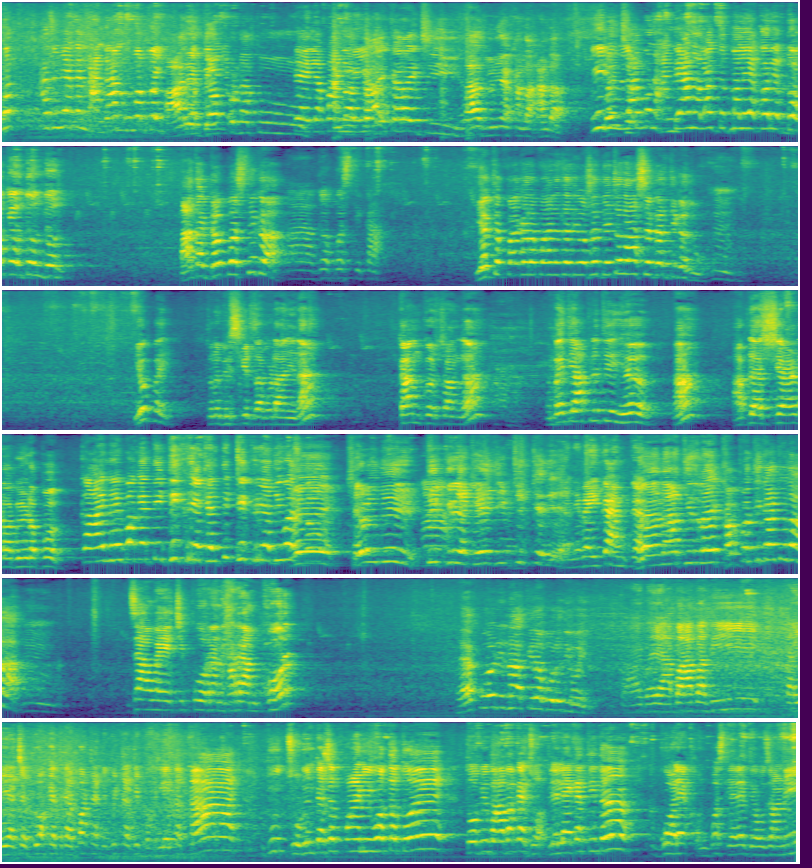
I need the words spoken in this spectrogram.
वत, अजून एका दांडा आणून वत बाई. अरे वत गप्प ते. ना तू. प्यायला पाणी तुला नाही. काय करायची? अजून एखादा हांडा. इथून बाई, चल. लांबून हांडे आणा लागतात मला एकावर एक डोक्यावर दोन दोन. आता गप बसते का? हा गप बसते का? एक तर पगार पाण्याचा दिवस आहे, त्याच्यात असं करते का तू? हम्म. येऊ बाई? तुला बिस्किटचा पुडा आणि ना काम कर चांगला बाई ते आपलं ते हे हा? आपल्या शेरडा बेडा बघ. काय नाही बघा ती ठिकऱ्या खेळती ठिकऱ्या दिवस खेळू दे टिकऱ्या खेळची टिकऱ्या नाही बाई काम कर. नातीला एक खपती का तुला. जावयाची पोरण हरामखोर. ह्या कोणी नातीला बोलू दे बाई? काय बाई आबा दी काय याच्या डोक्यात काय बटाटे बिटाटे भरले का काय? दूध सोडून त्याच्यात पाणी होतोय तो बी बाबा काय झोपलेला आहे का तिथं? गोळ्या खाऊन बसलेल्या देव जाणे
